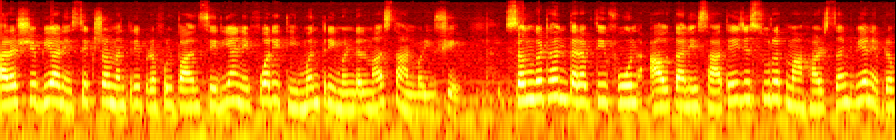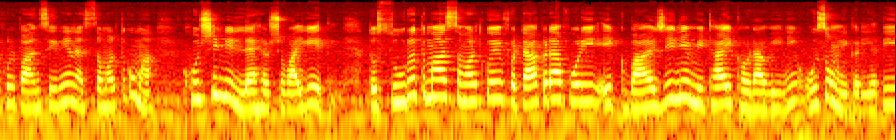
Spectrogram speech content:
ધારાસભ્ય અને શિક્ષણ મંત્રી પ્રફુલ પાનસેરિયાને ફરીથી મંત્રીમંડળમાં સ્થાન મળ્યું છે. સંગઠન તરફથી ફોન આવતાની સાથે જ સુરતમાં હર્ષ સંઘવી અને પ્રફુલ પાનસેરિયાના સમર્થકોમાં ખુશીની લહેર છવાઈ ગઈ હતી. તો સુરતમાં સમર્થકોએ ફટાકડા ફોડી એક બાળજીને મીઠાઈ ખવડાવીની ઉજવણી કરી હતી.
